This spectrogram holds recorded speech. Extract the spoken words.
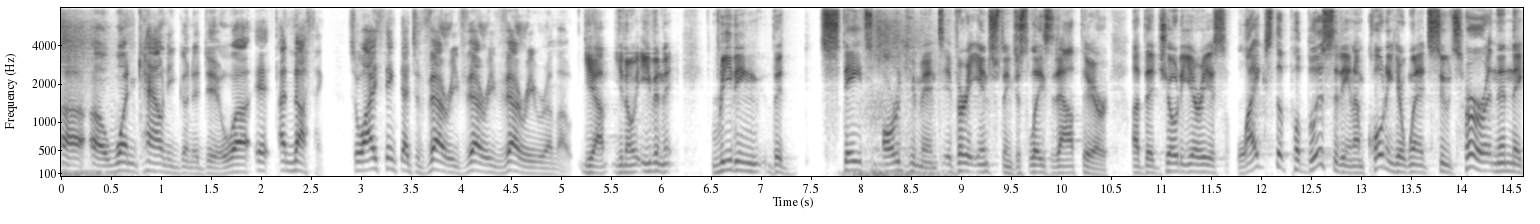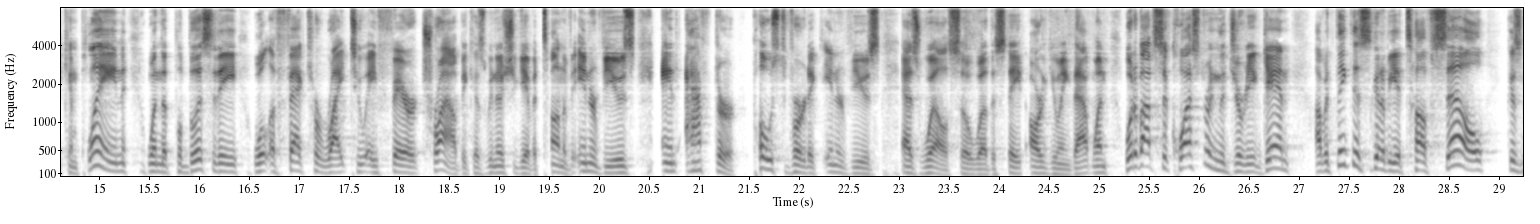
uh, uh one county going to do? Uh, it, uh, nothing. So I think that's very, very, very remote. Yeah, you know, even reading the state's argument, very interesting, just lays it out there uh, that Jodi Arias likes the publicity, and I'm quoting here, when it suits her, and then they complain when the publicity will affect her right to a fair trial, because we know she gave a ton of interviews and after post verdict interviews as well. So uh, the state arguing that one. What about sequestering the jury? Again, I would think this is going to be a tough sell because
